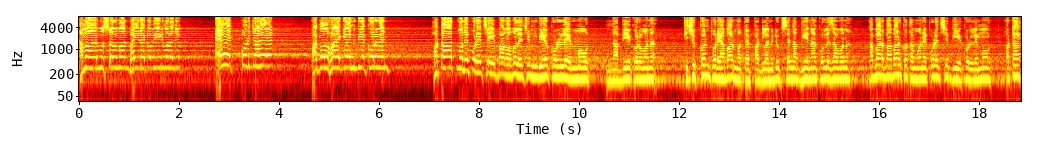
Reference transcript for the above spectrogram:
আমার মুসলমান ভাইরা কবির মনোযোগ, এক পর্যায়ে পাগল হয়ে গেলেন, বিয়ে করবেন। হঠাৎ মনে পড়েছে, বাবা বলেছেন, বিয়ে করলে মত। না, বিয়ে করব না। কিছুক্ষণ পরে আবার মাথায় পাগলামি ঢুকছে, না, বিয়ে না করলে যাব না। আবার বাবার কথা মনে পড়েছে, বিয়ে করলে মত। হঠাৎ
